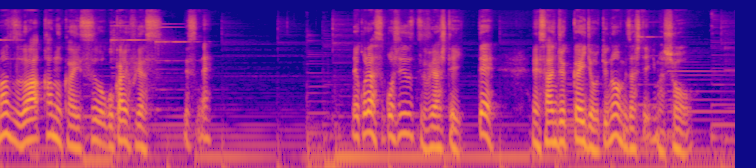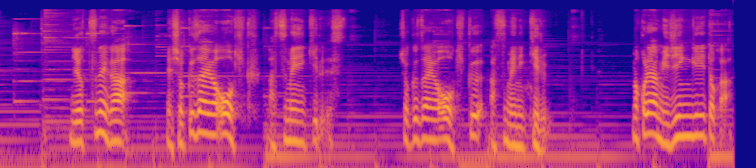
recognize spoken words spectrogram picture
まずは噛む回数を5回増やすですね。で、これは少しずつ増やしていって、30回以上というのを目指していきましょう。4つ目が、食材は大きく厚めに切るです。食材は大きく厚めに切る。まあ、これはみじん切りとか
